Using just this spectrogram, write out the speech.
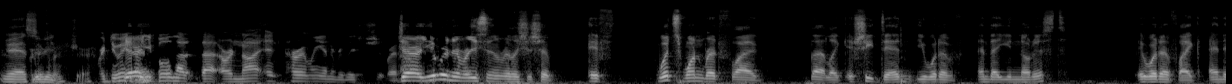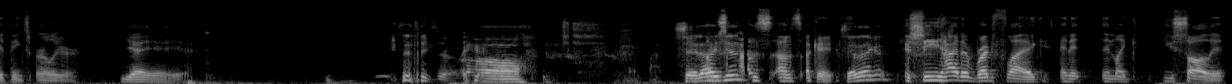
yeah, answer What do you super mean? sure. We're doing Jared- people that, that are not in, currently in a relationship right Jared, now. Jared, you were in a recent relationship. If what's one red flag that like if she did, you would have, and that you noticed, it would have like ended things earlier. Yeah, yeah, yeah. Things are like- Uh, say that I'm s- again. I'm s- I'm okay, Say that again. if she had a red flag and it and like you saw it,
